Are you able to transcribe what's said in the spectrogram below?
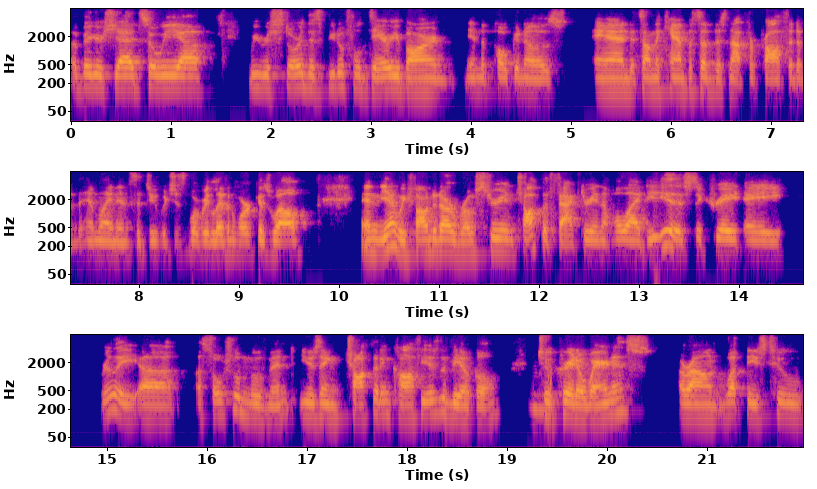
a bigger shed. So we uh, we restored this beautiful dairy barn in the Poconos, and it's on the campus of this not for profit of the Himalayan Institute, which is where we live and work as well. And yeah, we founded our roastery and chocolate factory, and the whole idea is to create a really uh, a social movement using chocolate and coffee as the vehicle mm-hmm. to create awareness around what these two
